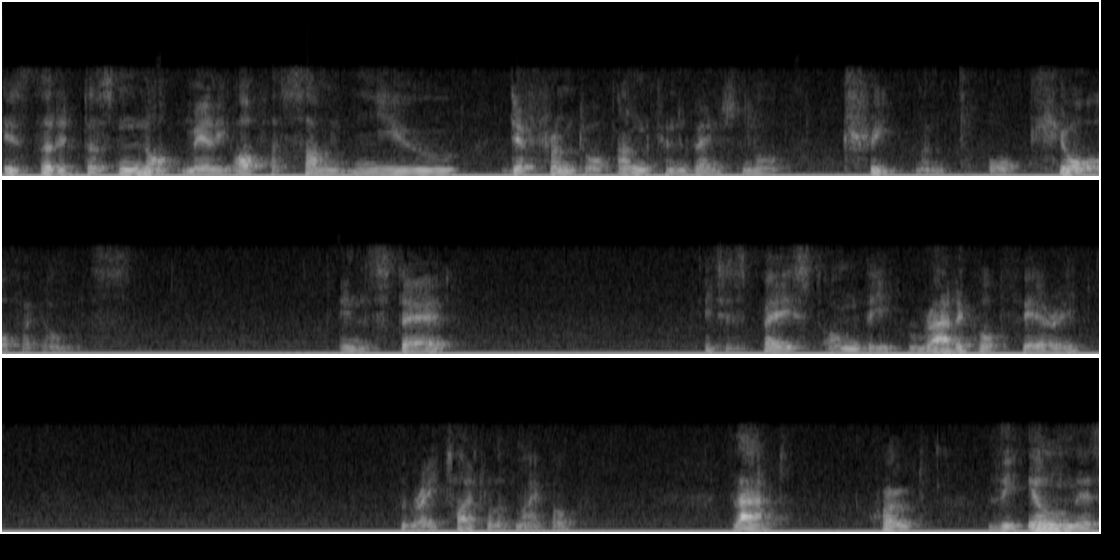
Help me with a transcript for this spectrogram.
is that it does not merely offer some new, different or unconventional treatment or cure for illness. Instead, it is based on the radical theory, the very title of my book, that, quote, the illness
